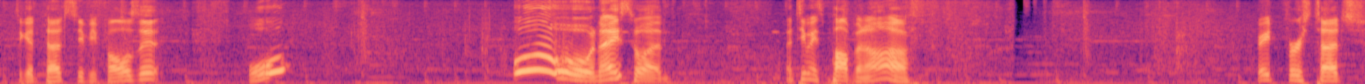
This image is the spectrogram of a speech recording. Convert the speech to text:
It's a touch. See if he follows it. Oh. Ooh, nice one. My teammate's popping off. Great first touch.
